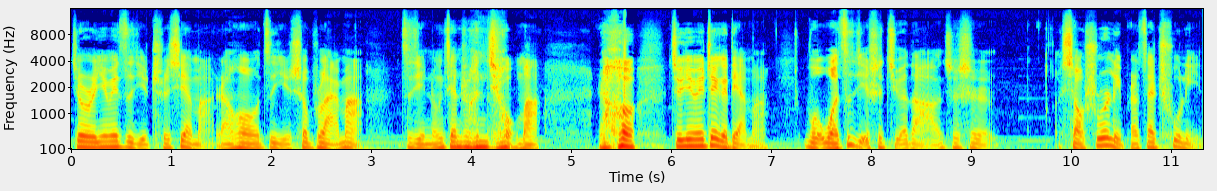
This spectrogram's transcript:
就是因为自己持械嘛，然后自己射不出来嘛，自己能坚持很久嘛。然后就因为这个点嘛，我我自己是觉得啊，就是小说里边在处理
